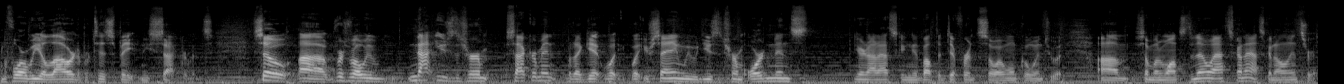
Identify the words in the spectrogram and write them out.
before we allow her to participate in these sacraments. So, uh, first of all, we would not use the term sacrament, but I get what, what you're saying. We would use the term ordinance. You're not asking about the difference, so I won't go into it. Um, if someone wants to know, ask on ask, and I'll answer it.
